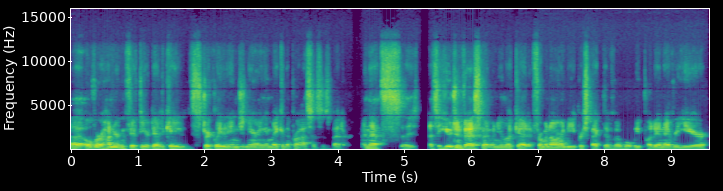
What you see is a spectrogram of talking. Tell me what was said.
uh, over 150 are dedicated strictly to engineering and making the processes better. And that's a, that's a huge investment when you look at it from an R&D perspective of what we put in every year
